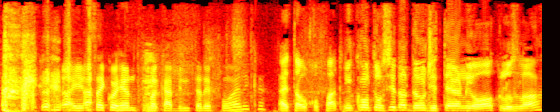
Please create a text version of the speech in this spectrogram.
Aí ele sai correndo pra uma cabine telefônica. Aí tá ocupado. Encontra um cidadão de terno e óculos lá.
